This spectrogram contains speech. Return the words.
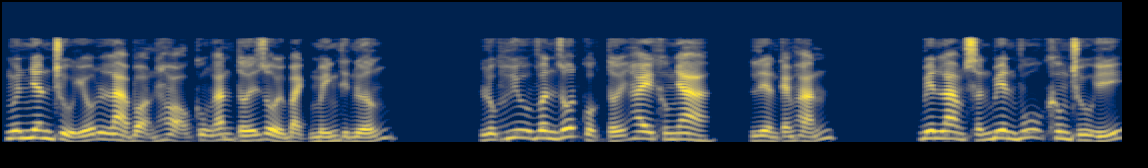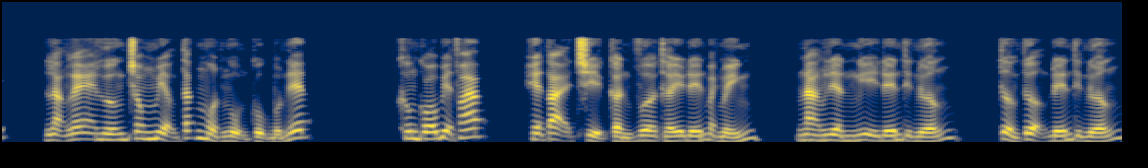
nguyên nhân chủ yếu là bọn họ cùng ăn tới rồi Bạch mính thịt nướng. Lục Hưu Vân rốt cuộc tới hay không nha, liền kém hắn. Biên Lam sấn biên vũ không chú ý, lặng lẽ hướng trong miệng tắc một ngụm cục bột nếp. Không có biện pháp, hiện tại chỉ cần vừa thấy đến Bạch mính nàng liền nghĩ đến thịt nướng, tưởng tượng đến thịt nướng,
